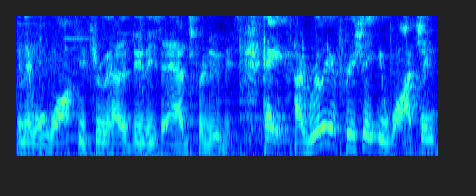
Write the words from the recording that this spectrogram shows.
and it will walk you through how to do these ads for newbies. Hey I really appreciate you watching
